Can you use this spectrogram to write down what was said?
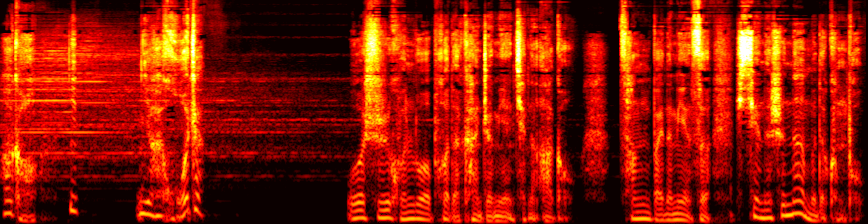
阿狗，你，你还活着？我失魂落魄的看着面前的阿狗，苍白的面色显得是那么的恐怖。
